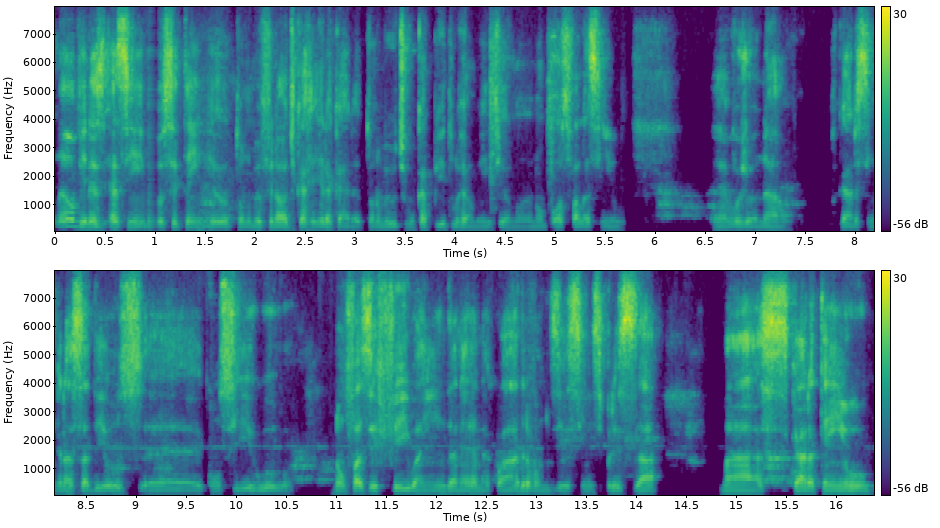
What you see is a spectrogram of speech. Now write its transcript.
Não, Vinas, assim, você tem, eu tô no meu final de carreira, cara, eu tô no meu último capítulo, realmente, eu não, eu não posso falar assim, eu, é, vou, não, cara, assim, graças a Deus, é, consigo não fazer feio ainda, né, na quadra, vamos dizer assim, se precisar. Mas, cara, tenho,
